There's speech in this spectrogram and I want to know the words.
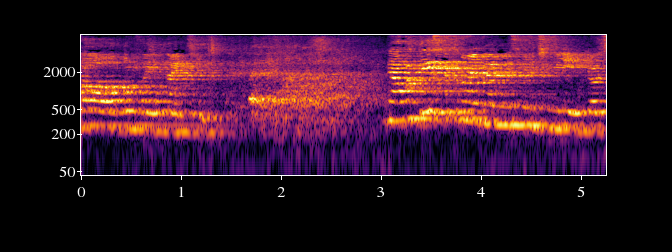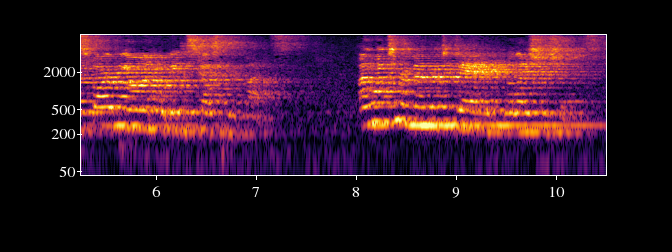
all only 19. Now, what these MacMurray memories mean to me goes far beyond what we discussed in class. I want to remember today relationships.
